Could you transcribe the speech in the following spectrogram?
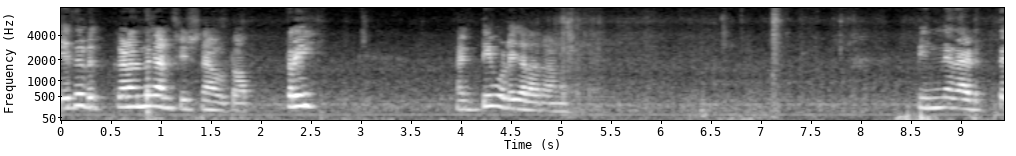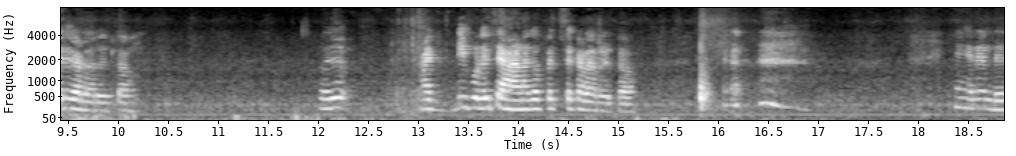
ഏത് എടുക്കണമെന്ന് കൺഫ്യൂഷൻ ആവും കേട്ടോ. അത്രയും അടിപൊളി കളറാണ്. പിന്നെ ഇത് അടുത്തൊരു കളർ കേട്ടോ. ഒരു അടിപൊളി ചാണകപ്പച്ച കളർ കേട്ടോ. എങ്ങനെയുണ്ട്?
